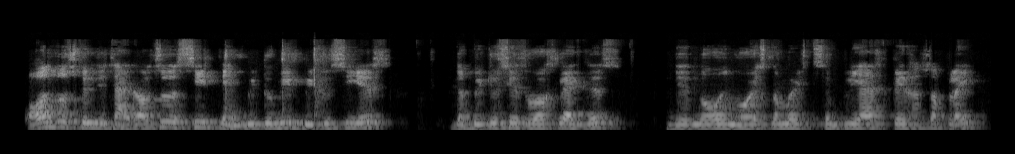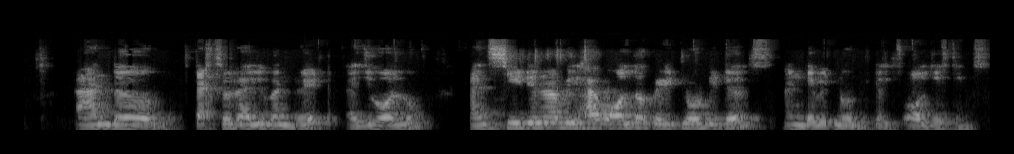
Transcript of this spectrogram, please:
all those fields it has. Also the seat name, B2B, B2CS. The B2CS works like this. There's no invoice number. It simply has place of supply and uh, taxable value and rate, as you all know. And CDNR will have all the credit note details and debit note details, all these things.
